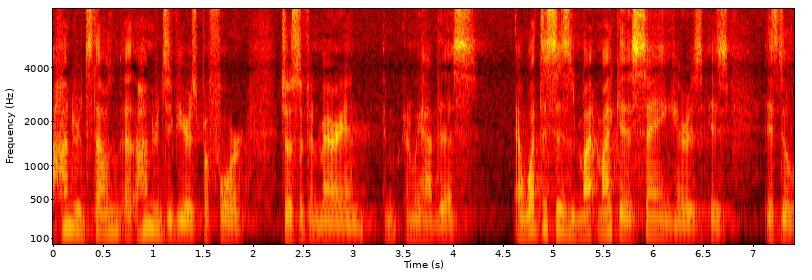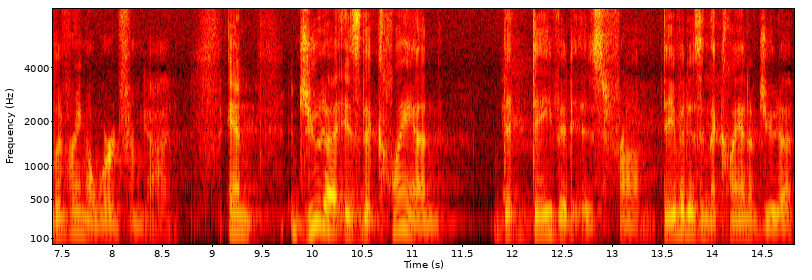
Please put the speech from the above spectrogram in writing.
Hundreds, thousands, uh, hundreds of years before Joseph and Mary, and, and, and we have this. And what this is, Micah is saying here is, is, is delivering a word from God. And Judah is the clan that David is from. David is in the clan of Judah,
